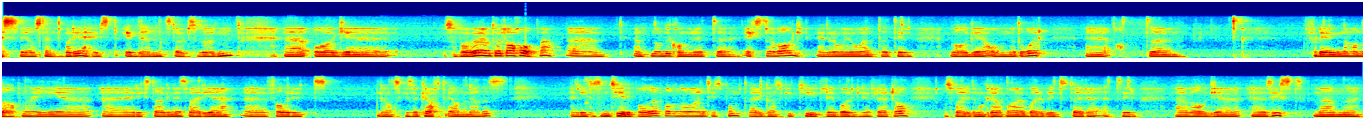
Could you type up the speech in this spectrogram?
SV og Senterpartiet, helst i den størrelsesorden. Eh, og eh, så får vi eventuelt da håpe, enten om det kommer et ekstravalg, eller om vi må vente til valget om et år, at fordelingen av mandatene i Riksdagen i Sverige faller ut ganske så kraftig annerledes lite som tyder på det på det nåværende tidspunkt. Det er et ganske tydelig borgerlig flertall. og Sverigedemokraterna har jo bare blitt større etter eh, valget eh, sist. Men eh,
